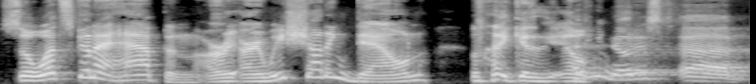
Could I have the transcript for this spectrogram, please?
"So what's going to happen? Are are we shutting down?" Like, 'cause, you know, Have you noticed uh,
